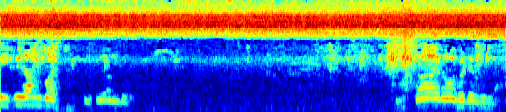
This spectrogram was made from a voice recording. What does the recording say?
इथे जाऊन बस इथे जाऊन बस सर्व भेटेल तुला हा, तिथे जाऊन बस बस आणि बोल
